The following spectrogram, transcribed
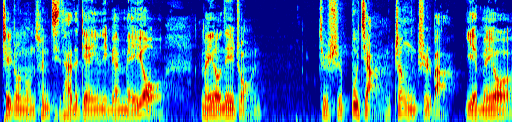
这种农村题材的电影里面没有没有那种就是不讲政治吧，也没有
